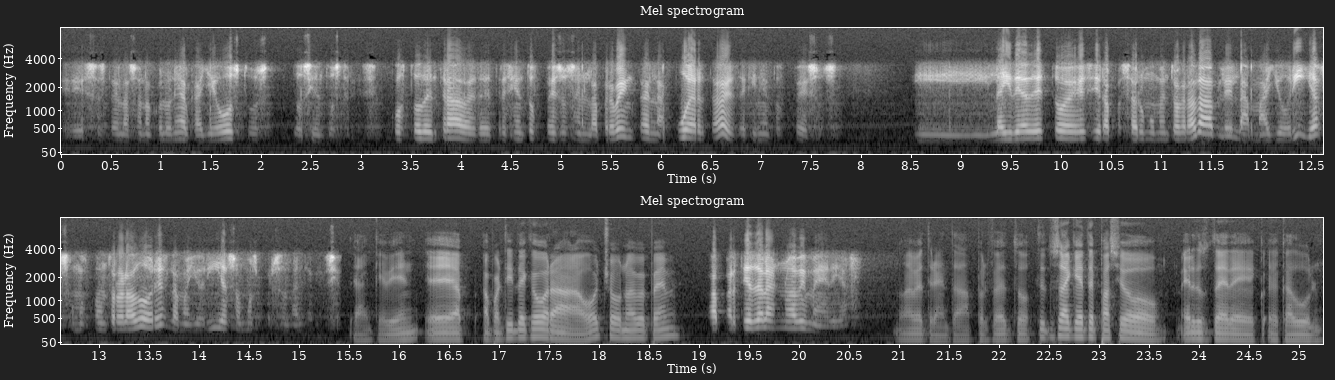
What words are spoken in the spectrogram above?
Eso está en la zona colonial, calle Hostos 203. Costo de entrada es de 300 pesos en la preventa, en la puerta es de 500 pesos. Y la idea de esto es ir a pasar un momento agradable. La mayoría somos controladores, la mayoría somos personal de aviación. Ya, qué bien. Eh, ¿a, ¿a, partir de qué hora? ¿8 o 9 pm? A partir de las 9 y media. 9.30, perfecto. Tú sabes que este espacio es de ustedes, eh, Cadul.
